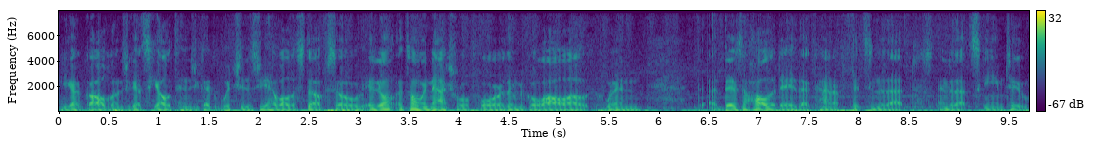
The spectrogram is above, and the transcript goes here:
You got goblins, you got skeletons, you got witches, you have all this stuff. So it it's only natural for them to go all out when there's a holiday that kind of fits into that into that scheme too.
